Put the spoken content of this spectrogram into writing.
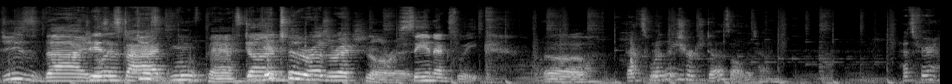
Jesus died. Jesus Let's died. Just move past Done. it. Get to the resurrection already. See you next week. Uh, That's what Really? the church does all the time. That's fair.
